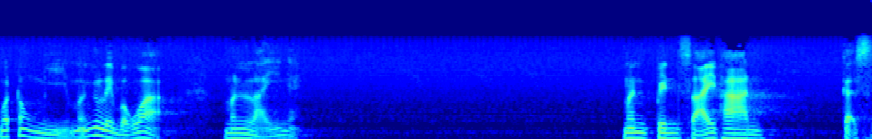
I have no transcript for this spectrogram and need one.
ว่าต้องมี มันก็เลยบอกว่ามันไหลไง มันเป็นสายทานกระแส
